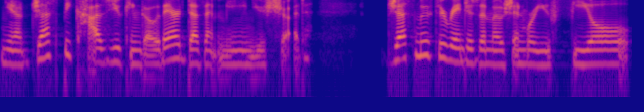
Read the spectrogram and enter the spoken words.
you know, just because you can go there doesn't mean you should. Just move through ranges of motion where you feel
